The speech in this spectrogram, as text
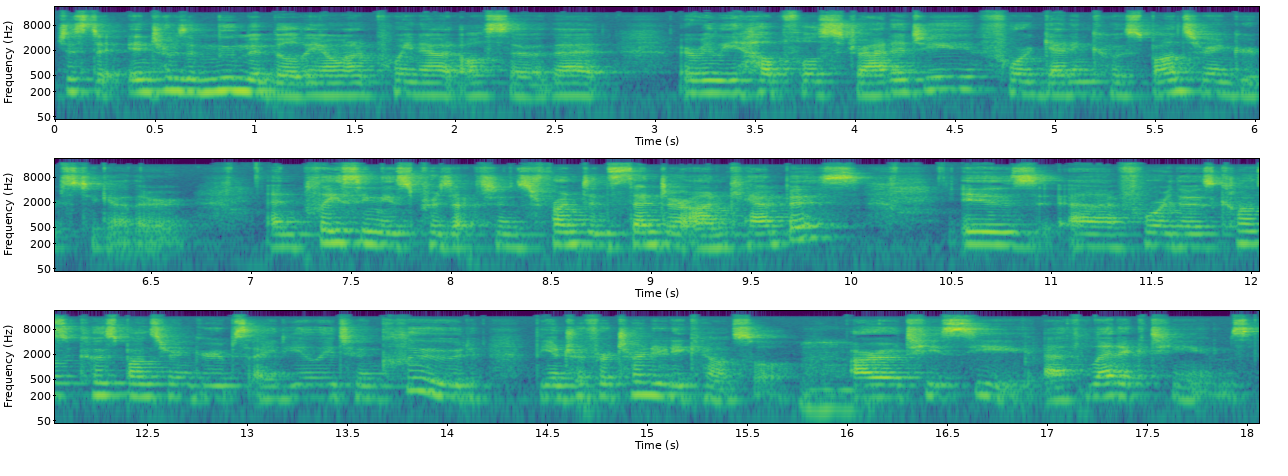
just in terms of movement building, I want to point out also that a really helpful strategy for getting co sponsoring groups together and placing these projections front and center on campus is uh, for those co sponsoring groups ideally to include the Interfraternity Council, mm-hmm. ROTC, athletic teams,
